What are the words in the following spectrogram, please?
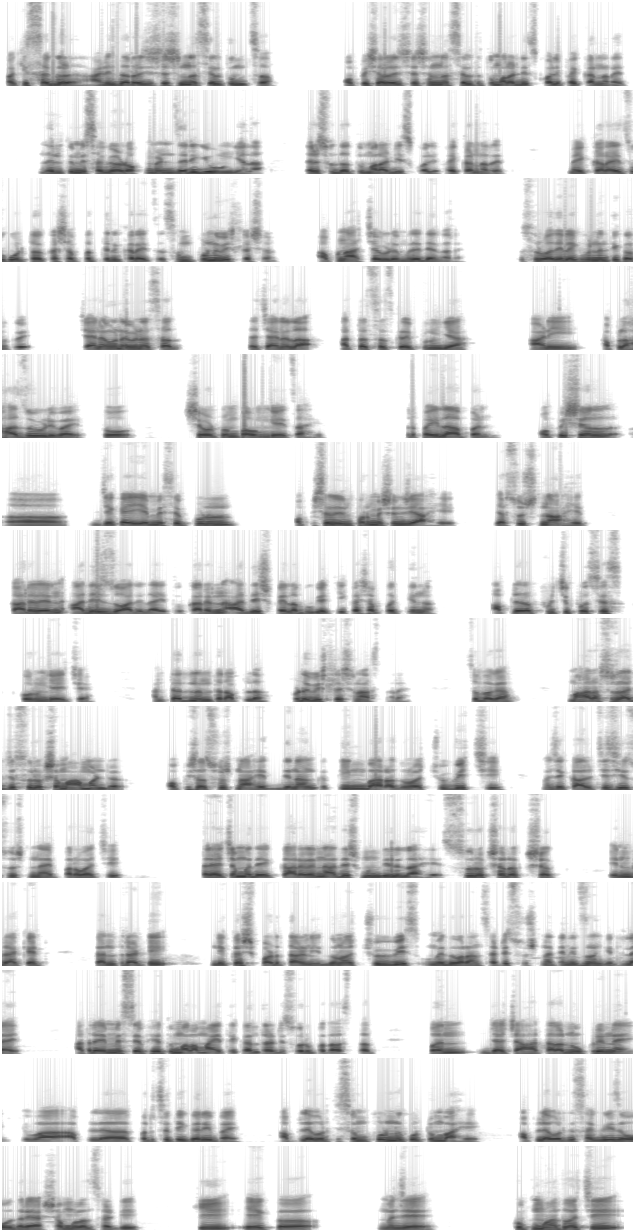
बाकी सगळं आणि जर रजिस्ट्रेशन नसेल तुमचं ऑफिशियल रजिस्ट्रेशन नसेल तर तुम्हाला डिस्क्वालिफाय करणार आहेत. जरी तुम्ही सगळं डॉक्युमेंट जरी घेऊन गेला तरी सुद्धा तुम्हाला डिस्क्वालिफाय करणार आहेत. मग करायचं कुठं? कशा पद्धतीने करायचं? संपूर्ण विश्लेषण आपण आजच्या व्हिडिओमध्ये देणार आहे. सुरुवातीला एक विनंती करतोय चॅनलवर नवीन असाल त्या चॅनलला आता सबस्क्राईब करून घ्या. आणि आपला हा जो व्हिडिओ आहे तो शेवट पण पाहून घ्यायचा आहे. तर पहिला आपण ऑफिशियल जे काही एम एस एफकडून ऑफिशियल इन्फॉर्मेशन जे आहे ज्या सूचना आहेत कार्यालयीन आदेश जो आलेला आहे तो कार्यालयीन आदेश पहिला बघूया की कशा पद्धतीनं आपल्याला पुढची प्रोसेस करून घ्यायची आहे. आणि त्यानंतर आपलं पुढे विश्लेषण असणार आहे. सो बघा महाराष्ट्र राज्य सुरक्षा महामंडळ ऑफिशियल सूचना आहेत दिनांक तीन बारा दोन हजार चोवीसची म्हणजे कालचीच ही सूचना आहे परवाची. तर याच्यामध्ये कार्यालयीन आदेश म्हणून दिलेला आहे सुरक्षा रक्षक इन ब्रॅकेट कंत्राटी निकष पडताळणी दोन हजार चोवीस उमेदवारांसाठी सूचना त्यांनी सांगितलेल्या आहे आता एम एस एफ हे तुम्हाला माहिती आहे कंत्राटी स्वरूपात असतात पण ज्याच्या हाताला नोकरी नाही किंवा आपल्या परिस्थिती गरीब आहे आपल्यावरती संपूर्ण कुटुंब आहे आपल्यावरती सगळी जबाबदारी आहे अशा मुलांसाठी ही एक म्हणजे खूप महत्वाची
